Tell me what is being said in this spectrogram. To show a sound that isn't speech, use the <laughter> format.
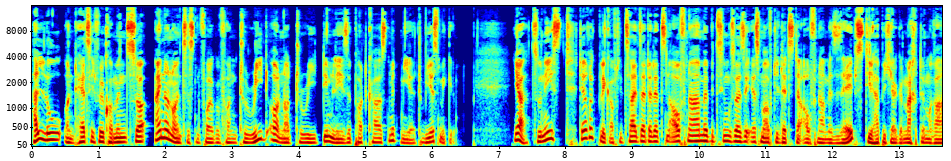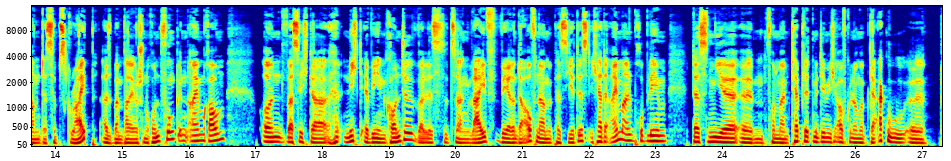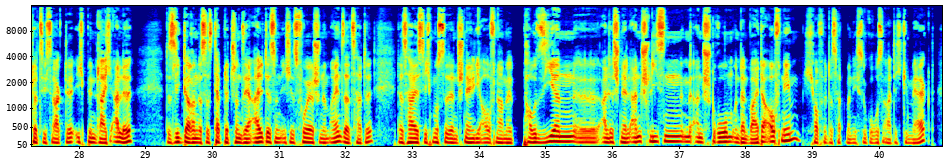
Hallo und herzlich willkommen zur 91. Folge von To Read or Not to Read, dem Lesepodcast mit mir, Tobias Micke. Ja, zunächst der Rückblick auf die Zeit seit der letzten Aufnahme, beziehungsweise erstmal auf die letzte Aufnahme selbst. Die habe ich ja gemacht im Rahmen des Subscribe, also beim Bayerischen Rundfunk in einem Raum. Und was ich da <laughs> nicht erwähnen konnte, weil es sozusagen live während der Aufnahme passiert ist, ich hatte einmal ein Problem, dass mir ähm, von meinem Tablet, mit dem ich aufgenommen habe, der Akku äh, plötzlich sagte, ich bin gleich alle. Das liegt daran, dass das Tablet schon sehr alt ist und ich es vorher schon im Einsatz hatte. Das heißt, ich musste dann schnell die Aufnahme pausieren, äh, alles schnell anschließen an Strom und dann weiter aufnehmen. Ich hoffe, das hat man nicht so großartig gemerkt.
